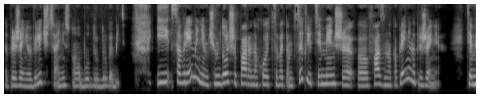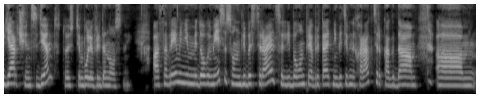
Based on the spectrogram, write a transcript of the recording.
Напряжение увеличится, они снова будут друг друга бить. И со временем, чем дольше пара находится в этом цикле, тем меньше э, фаза накопления напряжения, тем ярче инцидент, то есть тем более вредоносный. А со временем медовый месяц он либо стирается, либо он приобретает негативный характер, когда э,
